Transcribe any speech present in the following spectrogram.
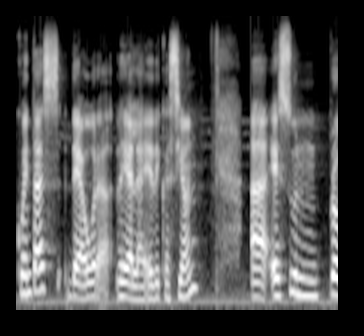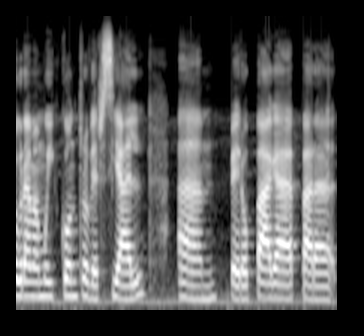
Cuentas de Ahora de la Educación. Ah, es un programa muy controversial, pero paga para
